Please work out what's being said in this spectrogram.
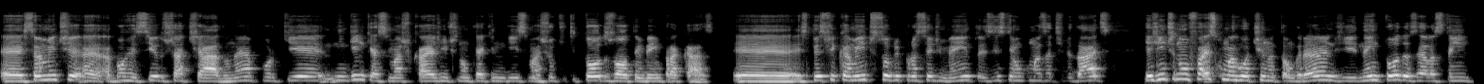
é, extremamente é, aborrecido, chateado, né? Porque ninguém quer se machucar e a gente não quer que ninguém se machuque, que todos voltem bem para casa. É, especificamente sobre procedimento, existem algumas atividades que a gente não faz com uma rotina tão grande, nem todas elas têm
